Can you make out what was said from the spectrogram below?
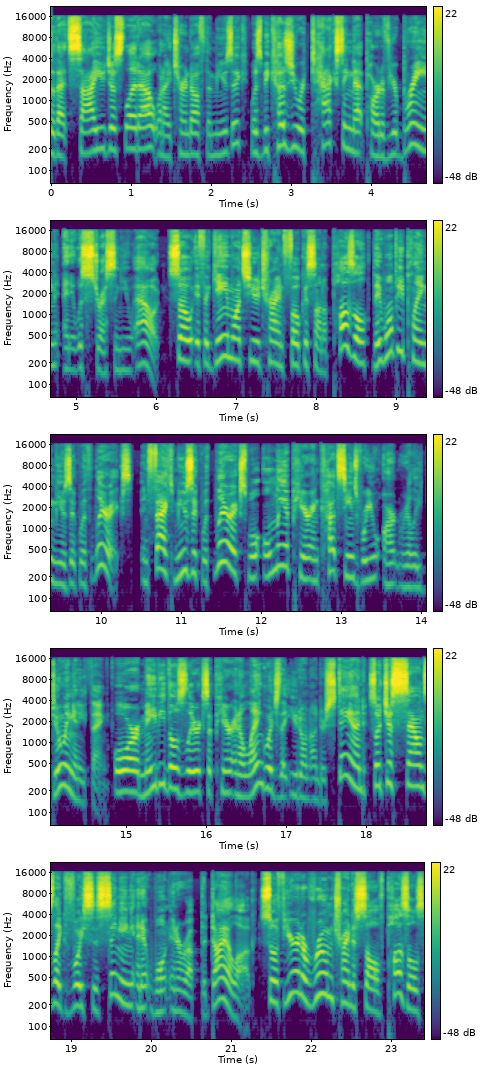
So that sigh you just let out when I turned off the music was because you were taxing that part of your brain and it was stressing you out. So if a game wants you to try and focus on a puzzle, they won't be playing music with lyrics. In fact, music with lyrics will only appear in cutscenes where you aren't really doing anything. Or maybe those lyrics appear in a language that you don't understand, so it just sounds like voices singing and it won't interrupt the dialogue. So if you're in a room trying to solve puzzles,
